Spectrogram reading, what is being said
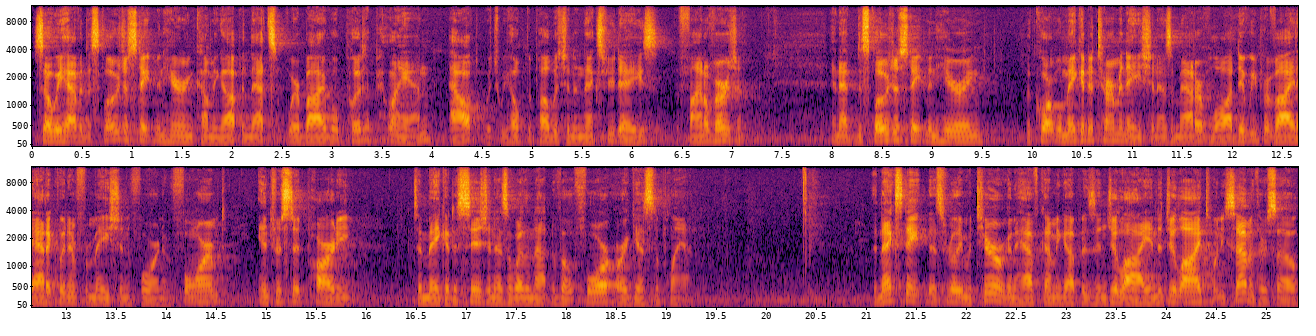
So we have a disclosure statement hearing coming up, and that's whereby we'll put a plan out, which we hope to publish in the next few days, the final version. And at disclosure statement hearing, the court will make a determination as a matter of law, did we provide adequate information for an informed, interested party to make a decision as to whether or not to vote for or against the plan. The next date that's really material we're going to have coming up is in July, into July 27th or so,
